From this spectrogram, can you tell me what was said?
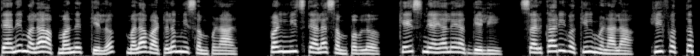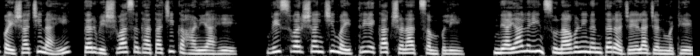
त्याने मला अपमानित केलं मला वाटलं मी संपणार पण मीच त्याला संपवलं. केस न्यायालयात गेली सरकारी वकील म्हणाला ही फक्त पैशाची नाही तर विश्वासघाताची कहाणी आहे. वीस वर्षांची मैत्री एका क्षणात संपली. न्यायालयीन सुनावणीनंतर अजयला जन्मठेप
